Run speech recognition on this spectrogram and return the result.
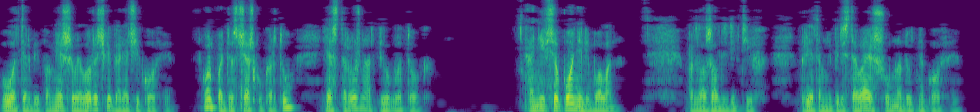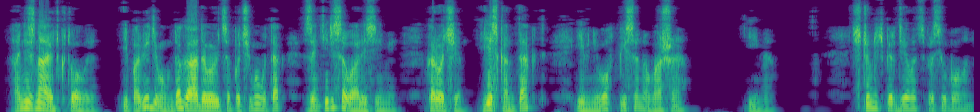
Уотерби, помешивая ложечкой горячий кофе. Он поднес чашку к рту и осторожно отпил глоток. «Они все поняли, Болан», — продолжал детектив, при этом не переставая шумно дуть на кофе. Они знают, кто вы, и, по-видимому, догадываются, почему вы так заинтересовались ими. Короче, есть контакт, и в него вписано ваше имя. «Что мне теперь делать?» — спросил Болан.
